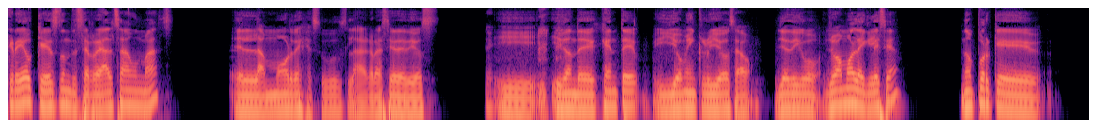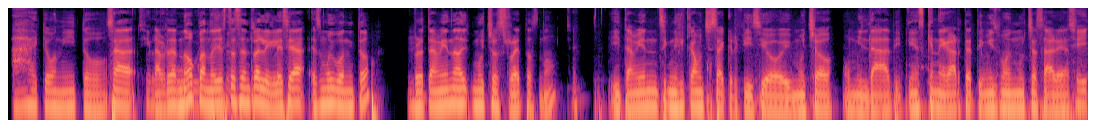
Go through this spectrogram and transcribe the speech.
creo que es donde se realza aún más el amor de Jesús, la gracia de Dios. Sí. Y, y donde gente, y yo me incluyo, o sea, yo digo, yo amo la iglesia, no porque, ay, qué bonito. O sea, Siempre la verdad, no, cuando ya estás dentro de la iglesia es muy bonito, pero también hay muchos retos, ¿no? Sí. Y también significa mucho sacrificio y mucha humildad y tienes que negarte a ti mismo en muchas áreas, Sí,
